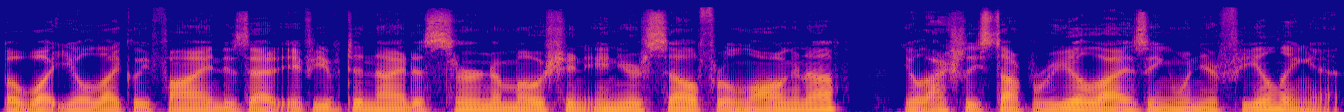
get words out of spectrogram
but what you'll likely find is that if you've denied a certain emotion in yourself for long enough, you'll actually stop realizing when you're feeling it.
